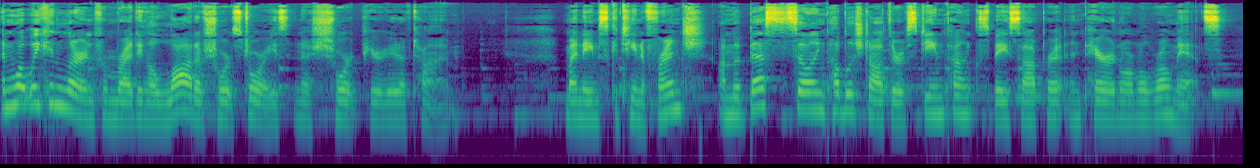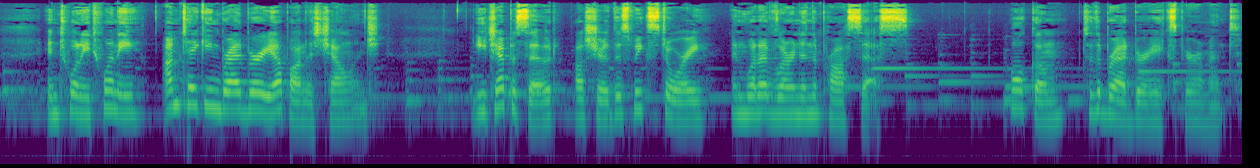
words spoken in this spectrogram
and what we can learn from writing a lot of short stories in a short period of time. My name's Katina French. I'm a best selling published author of steampunk, space opera, and paranormal romance. In 2020, I'm taking Bradbury up on his challenge. Each episode, I'll share this week's story and what I've learned in the process. Welcome to the Bradbury Experiment.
